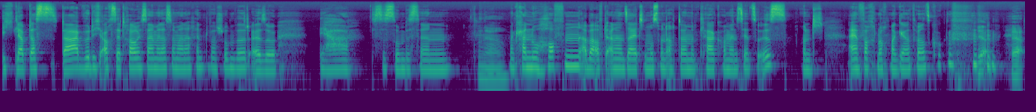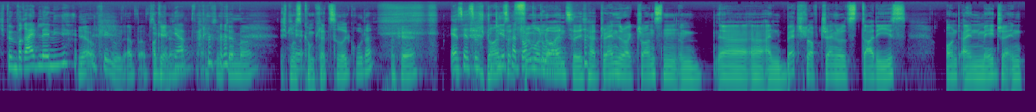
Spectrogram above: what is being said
ich glaube, dass da würde ich auch sehr traurig sein, wenn das nochmal nach hinten verschoben wird. Also, ja, das ist so ein bisschen. Ja. Man kann nur hoffen, aber auf der anderen Seite muss man auch damit klarkommen, wenn es jetzt so ist. Und einfach nochmal Game of Thrones gucken. Ja, ja. Ich bin bereit, Lenny. ja, okay, gut. Ab, ab Okay. September. Ja. Ab September. Ich muss Okay. komplett zurückrudern. Okay. Er ist jetzt so studierter Doktor. 1995 hat Dwayne Rock Johnson im, äh, einen Bachelor of General Studies und einen Major in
